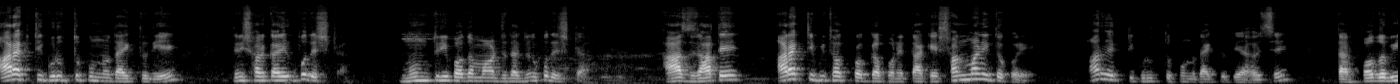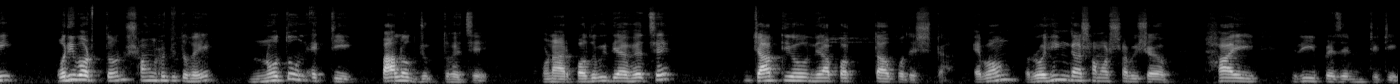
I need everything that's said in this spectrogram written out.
আর একটি গুরুত্বপূর্ণ দায়িত্ব দিয়ে তিনি সরকারের উপদেষ্টা, মন্ত্রী পদমর্যাদা একজন উপদেষ্টা, আজ রাতে আর একটি পৃথক প্রজ্ঞাপনে তাকে সম্মানিত করে আরও একটি গুরুত্বপূর্ণ দায়িত্ব দেওয়া হয়েছে। তার পদবি পরিবর্তন সংশোধিত হয়ে নতুন একটি পালক যুক্ত হয়েছে। ওনার পদবি দেওয়া হয়েছে জাতীয় নিরাপত্তা উপদেষ্টা। এবং রোহিঙ্গা সমস্যা বিষয়ক হাই রিপ্রেজেন্টেটিভ।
